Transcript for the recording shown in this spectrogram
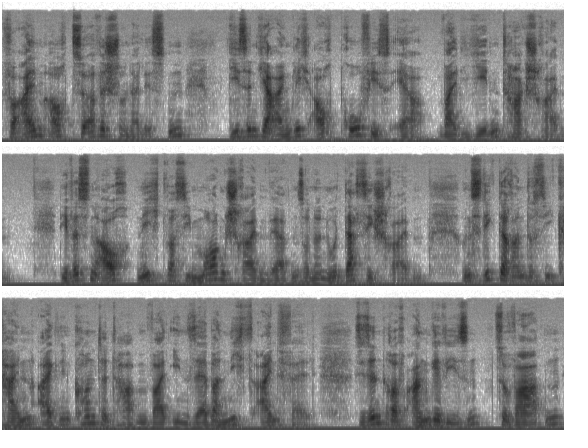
Vor allem auch Servicejournalisten die sind ja eigentlich auch Profis eher, weil die jeden Tag schreiben. Die wissen auch nicht, was sie morgen schreiben werden, sondern nur, dass sie schreiben. Und es liegt daran, dass sie keinen eigenen Content haben, weil ihnen selber nichts einfällt. Sie sind darauf angewiesen, zu warten,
